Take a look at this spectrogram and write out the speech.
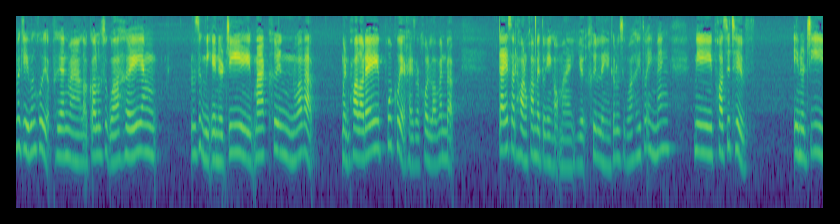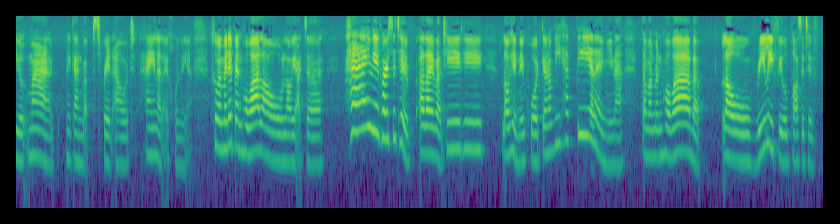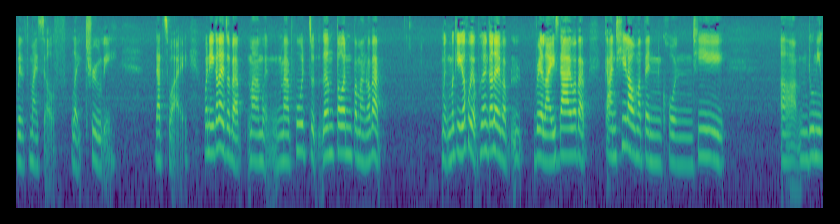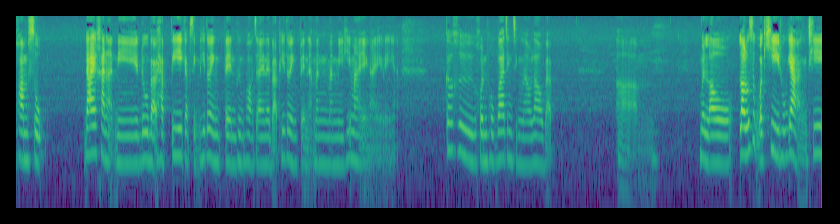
เมื่อกี้เพิ่งคุยกับเพื่อนมาแล้วก็รู้สึกว่าเฮ้ยยังรู้สึกมี energy มากขึ้นว่าแบบเหมือนพอเราได้พูดคุยกับใครสักคนแล้วมันแบบได้สะท้อนความเป็นตัวเองออกมาเยอะขึ้นอะไรเงี้ยก็รู้สึกว่าเฮ้ยตัวเองแม่งมี positive energy เยอะมากในการแบบ spread out ให้หลาย ๆ คนเลยอะคือมันไม่ได้เป็นเพราะว่าเราเราอยากจะ hey be positive อะไรแบบที่ที่ เราเห็นในโค้ดกันว่า be happy อะไรอย่างนี้นะ แต่มันเป็นเพราะว่าแบบเรา really feel positive with myself like truly that's why วันนี้ก็เลยจะแบบมาเหมือนมาพูดจุดเริ่มต้นประมาณว่าแบบ เหมือนเมื่อกี้ก็คุยกับเพื่อนก็เลยแบบ realize ได้ว่าแบบการที่เรามาเป็นคนที่ดูมีความสุข ได้ขนาดนี้ดูแบบแฮปปี้กับสิ่งที่ตัวเองเป็นพึงพอใจในแบบที่ตัวเองเป็นอะ่ะมันมันมีที่มาอย่างไงอะไรเงี้ยก็คือคนพบว่าจริง ๆ แล้วเราแบบเหมือนเราเรารู้สึกว่าคีย์ทุกอย่างที่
